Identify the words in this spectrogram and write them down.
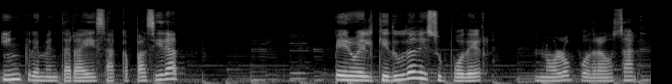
incrementará esa capacidad. Pero el que duda de su poder no lo podrá usar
